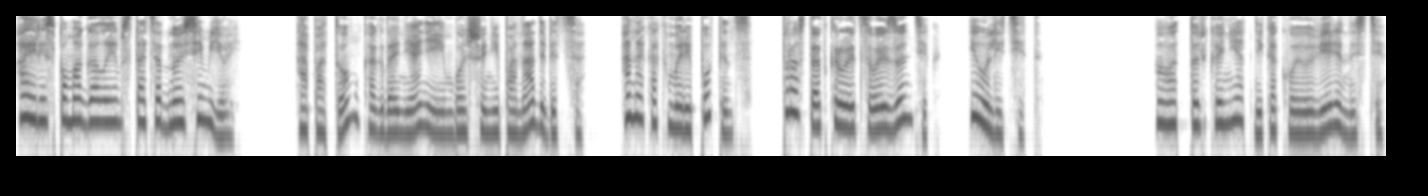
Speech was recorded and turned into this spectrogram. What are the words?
Айрис помогала им стать одной семьей. А потом, когда няня им больше не понадобится, она, как Мэри Поппинс, просто откроет свой зонтик и улетит. Вот только нет никакой уверенности,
